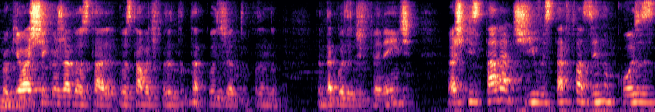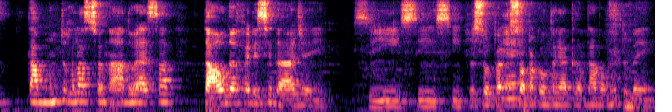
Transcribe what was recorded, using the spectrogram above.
porque eu achei que eu já gostava, gostava de fazer tanta coisa, já tô fazendo tanta coisa diferente. Eu acho que estar ativo, estar fazendo coisas, tá muito relacionado a essa tal da felicidade aí. Sim, sim, sim. Eu sou pra, É. só pra contar, eu cantava muito bem.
